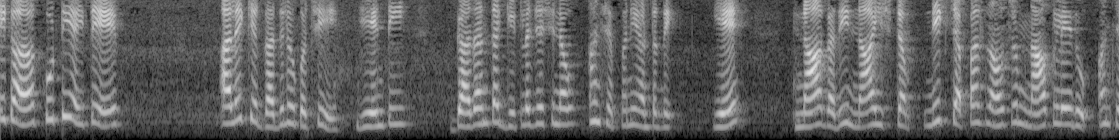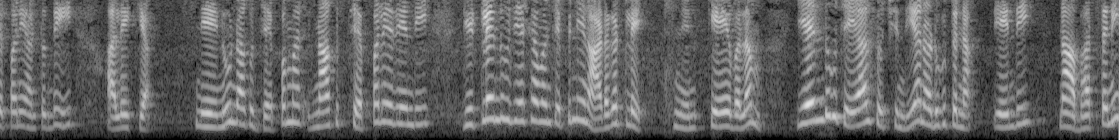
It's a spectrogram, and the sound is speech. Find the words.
ఇక కుట్టి అయితే అలేఖ్య గదిలోకి వచ్చి ఏంటి? గదంతా గిట్ల చేసినావు? అని చెప్పని అంటుంది. ఏ? నా గది నా ఇష్టం. నీకు చెప్పాల్సిన అవసరం నాకు లేదు అని చెప్పని అంటుంది అలేఖ్య. నేను నాకు చెప్పమని నాకు చెప్పలేదేంది గిట్లెందుకు చేశావని చెప్పి నేను అడగట్లే. నేను కేవలం ఎందుకు చేయాల్సి వచ్చింది అని అడుగుతున్నా. ఏంది? నా భర్తని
